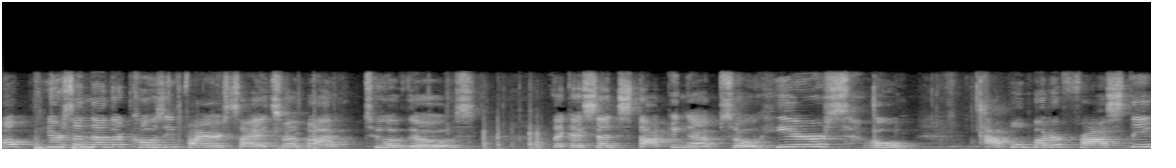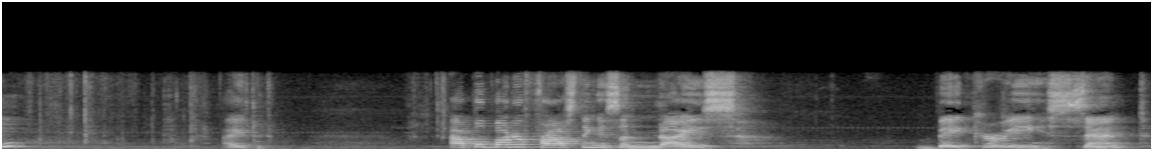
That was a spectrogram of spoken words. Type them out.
Oh, here's another Cozy Fireside. So I bought two of those. Like I said, stocking up. So here's, oh, apple butter frosting. I, apple butter frosting is a nice bakery scent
